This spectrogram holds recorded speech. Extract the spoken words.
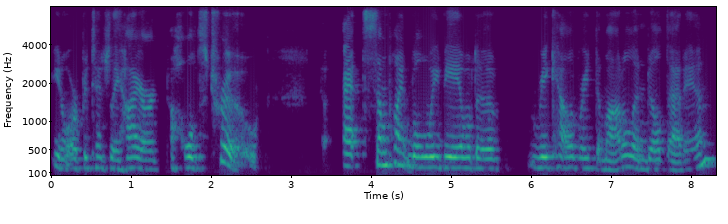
you know, or potentially higher holds true, at some point, will we be able to recalibrate the model and build that in?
